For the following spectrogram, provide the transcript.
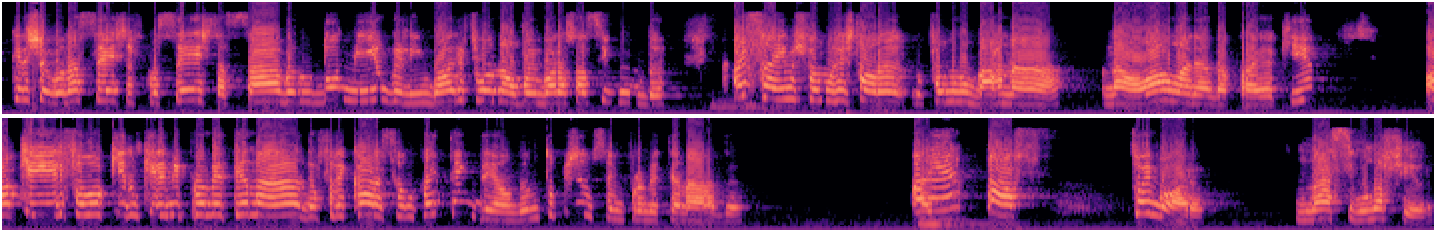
Porque ele chegou na sexta, ficou sexta, sábado, domingo ele ia embora e falou: não, vou embora só segunda. Aí saímos, fomos no restaurante, fomos num bar na, na orla, né, da praia aqui. Ok, ele falou que não queria me prometer nada. Eu falei, cara, você não tá entendendo, eu não tô pedindo pra você me prometer nada. Aí, tá, foi embora, na segunda-feira.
